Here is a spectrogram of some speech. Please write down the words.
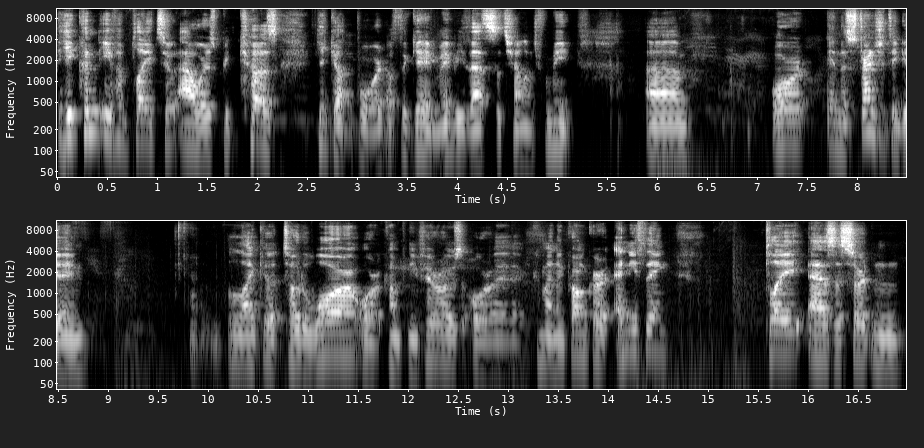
He couldn't even play two hours because he got bored of the game. Maybe that's the challenge for me. Um, or in a strategy game like a Total War or a Company of Heroes or a Command and Conquer anything play as a certain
